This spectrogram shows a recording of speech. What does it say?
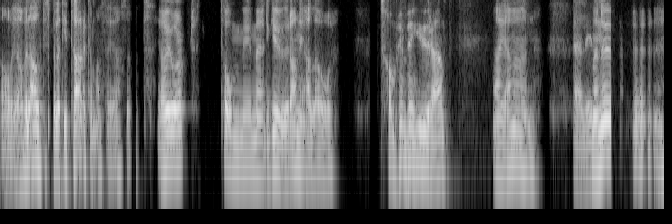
ja, jag har väl alltid spelat gitarr kan man säga. Så jag har ju varit Tommy med guran i alla år. Tommy med guran. Jajamän. Härligt. Men nu, eh,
